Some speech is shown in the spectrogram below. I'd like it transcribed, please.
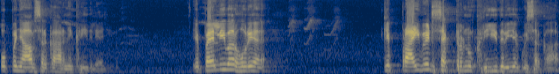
ਉਹ ਪੰਜਾਬ ਸਰਕਾਰ ਨੇ ਖਰੀਦ ਲਿਆ ਜੀ। ਇਹ ਪਹਿਲੀ ਵਾਰ ਹੋ ਰਿਹਾ ਹੈ ਕਿ ਪ੍ਰਾਈਵੇਟ ਸੈਕਟਰ ਨੂੰ ਖਰੀਦ ਰਹੀ ਹੈ ਕੋਈ ਸਰਕਾਰ।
